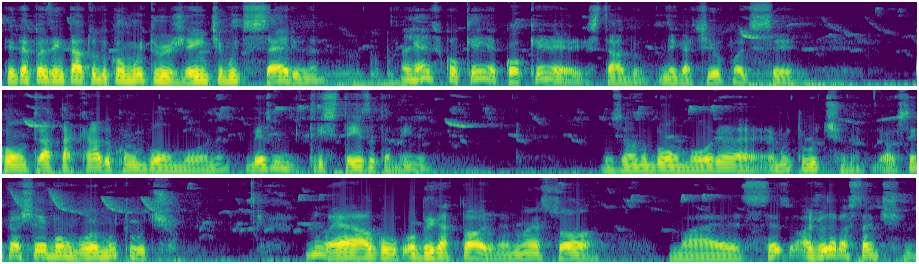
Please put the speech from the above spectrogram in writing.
Tenta apresentar tudo como muito urgente, muito sério, né? Aliás, qualquer, qualquer estado negativo pode ser contra-atacado com bom humor, né? Mesmo tristeza também, né? Usando bom humor é, é muito útil, né? Eu sempre achei bom humor muito útil. Não é algo obrigatório, né? Não é só... Mas ajuda bastante, né?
